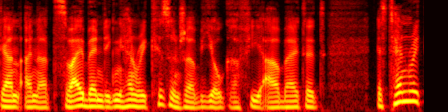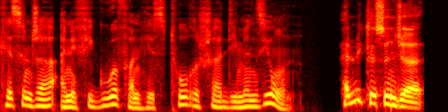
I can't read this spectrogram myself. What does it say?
der an einer zweibändigen Henry Kissinger-Biografie arbeitet, ist Henry Kissinger eine Figur von historischer Dimension. Henry Kissinger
